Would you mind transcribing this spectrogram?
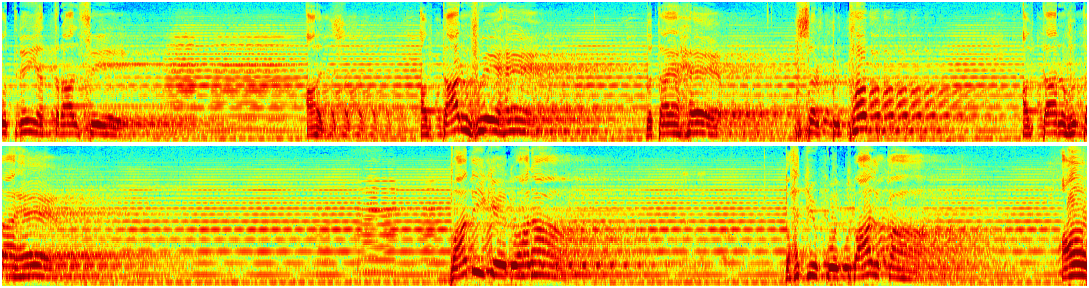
उतने ही अंतराल से आज अवतार हुए हैं। बताया है, सर्वप्रथम अवतार होता है। वाणी के द्वारा ध्वज कोतवाल का, और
